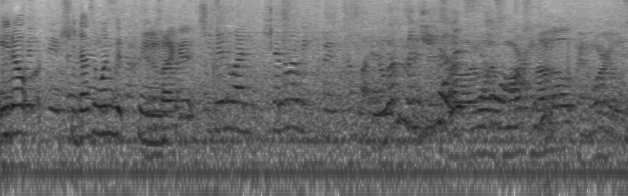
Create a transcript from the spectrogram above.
You don't. She doesn't want whipped cream. She didn't want, she doesn't want me cream. it was marshmallow and Oreos.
